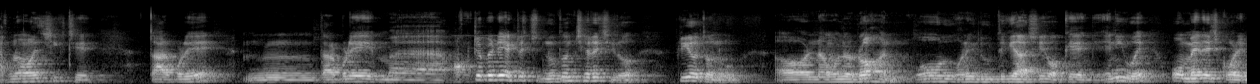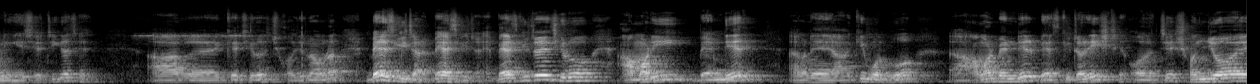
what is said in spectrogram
এখন আমার কাছে শিখছে। তারপরে তারপরে অক্টোবরে একটা নতুন ছেলে ছিল, প্রিয়তনু। ওর নাম হলো রোহান। ও অনেক দূর থেকে আসে, ওকে এনিওয়ে ও ম্যানেজ করে নিয়েছে, ঠিক আছে? আর কে ছিল? ছজন আমরা। ব্যাস গিটার ব্যাস গিটারে ব্যাস গিটারে ছিল আমারই ব্যান্ডের মানে কি বলব আমার ব্যান্ডের ব্যাস গিটারিস্ট হচ্ছে সঞ্জয়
